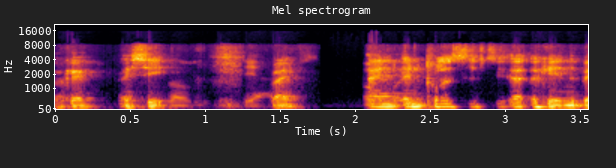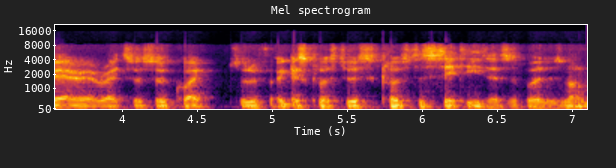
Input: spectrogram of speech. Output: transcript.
Okay, I see. So, yeah. Right. And and close to uh, okay in the Bay Area, right? So so quite sort of I guess close to close to cities, I suppose. It's not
